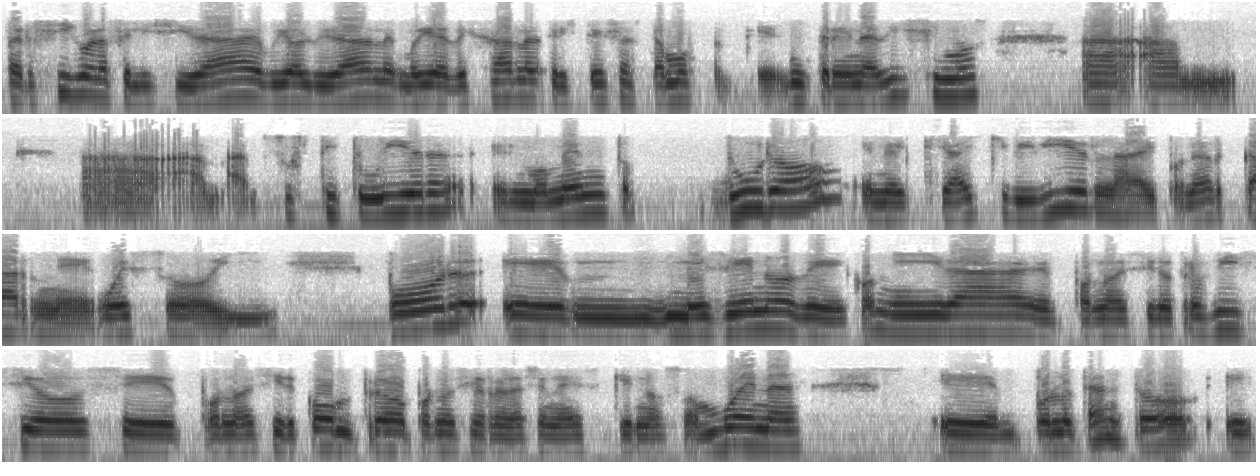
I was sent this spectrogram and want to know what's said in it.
persigo la felicidad, voy a olvidarla, voy a dejar la tristeza. Estamos entrenadísimos a, sustituir el momento duro en el que hay que vivirla y poner carne, hueso y por eh, me lleno de comida, eh, por no decir otros vicios, eh, por no decir compro, por no decir relaciones que no son buenas, eh, por lo tanto, eh,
